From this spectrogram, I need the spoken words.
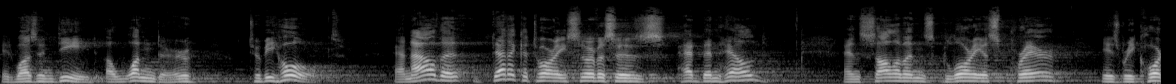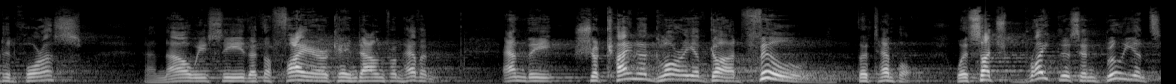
It was indeed a wonder to behold. And now the dedicatory services had been held, and Solomon's glorious prayer is recorded for us. And now we see that the fire came down from heaven, and the Shekinah glory of God filled the temple with such brightness and brilliance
